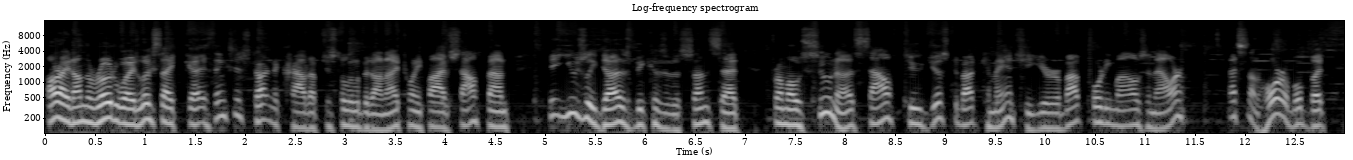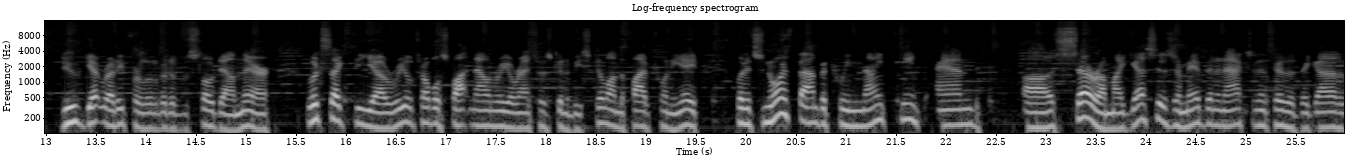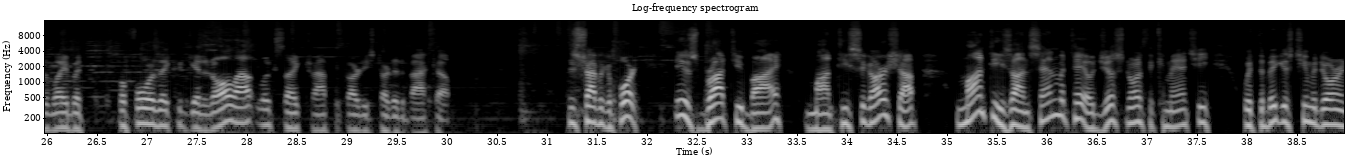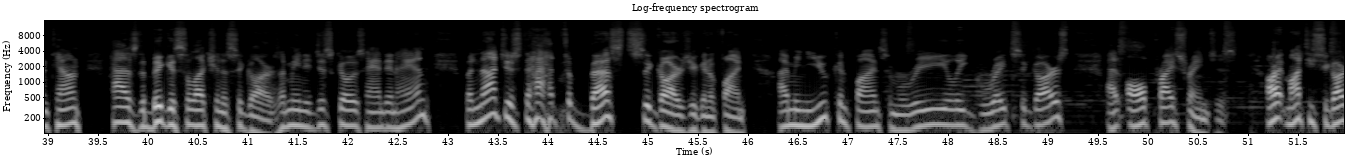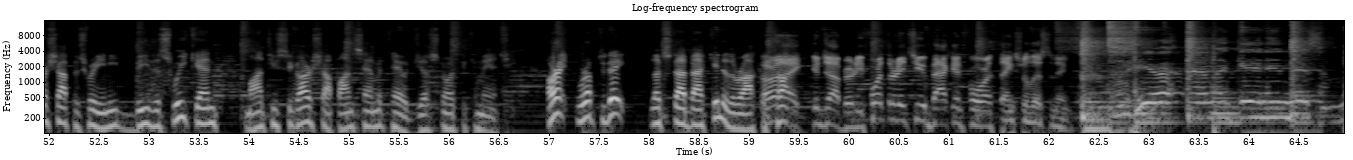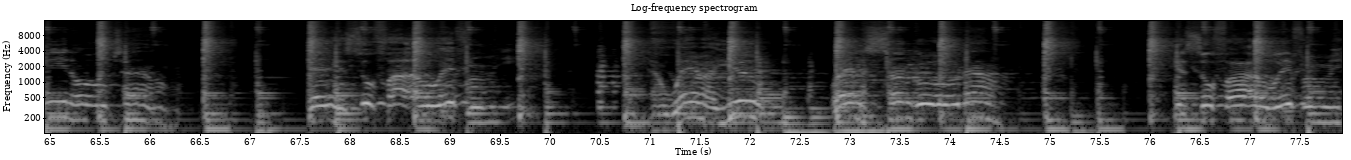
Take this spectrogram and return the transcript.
All right, on the roadway, looks like uh, things are starting to crowd up just a little bit on I 25 southbound. It usually does because of the sunset from Osuna south to just about Comanche. You're about 40 miles an hour. That's not horrible, but do get ready for a little bit of a slowdown there. Looks like the uh, real trouble spot now in Rio Rancho is going to be still on the 528, but it's northbound between 19th and uh, Sara. My guess is there may have been an accident there that they got out of the way, but before they could get it all out, looks like traffic already started to back up. This traffic report is brought to you by Monty Cigar Shop. Monty's on San Mateo, just north of Comanche, with the biggest humidor in town, has the biggest selection of cigars. I mean, it just goes hand in hand. But not just that, the best cigars you're going to find. I mean, you can find some really great cigars at all price ranges. All right, Monty Cigar Shop is where you need to be this weekend. Monty Cigar Shop on San Mateo, just north of Comanche. All right, we're up to date. Let's dive back into the rock. All right, good job, Rudy. 432 back and forth. Thanks for listening. Here I am again in this mean old town. And you're so far away from me. And where are you when the sun goes down? You're so far away from me.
